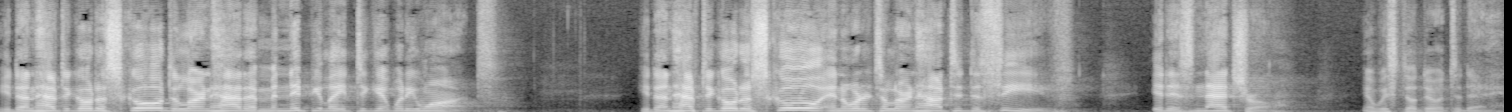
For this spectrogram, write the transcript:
He doesn't have to go to school to learn how to manipulate to get what he wants. He doesn't have to go to school in order to learn how to deceive. It is natural, and we still do it today.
